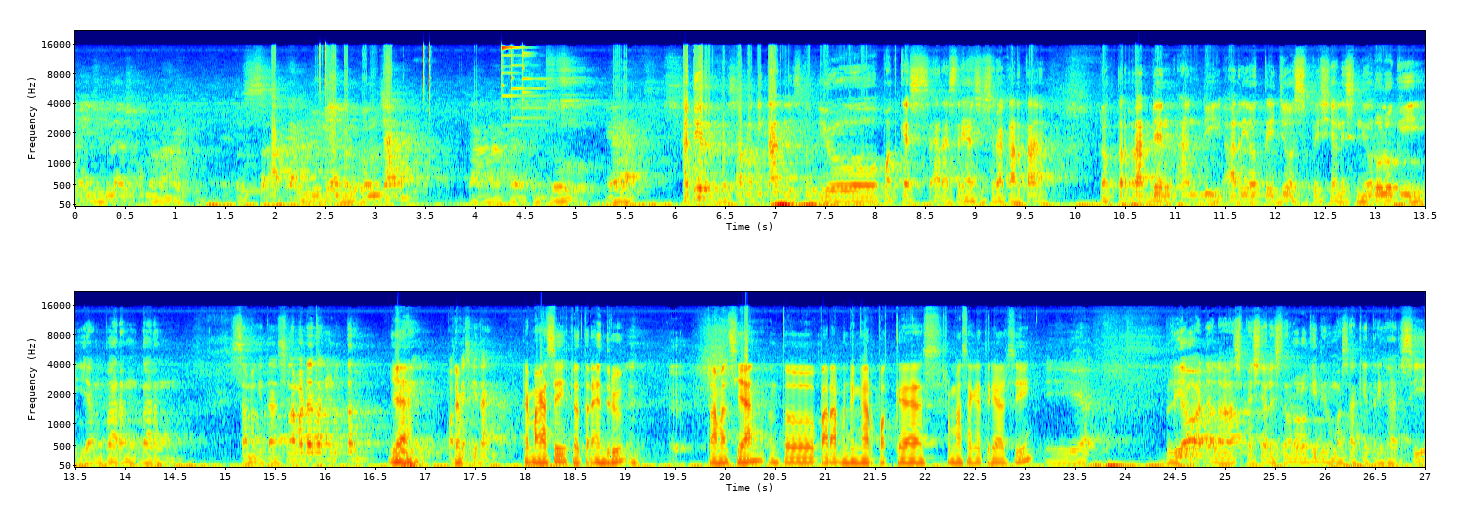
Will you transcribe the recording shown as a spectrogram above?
judul yang cukup menarik yaitu seakan dunia bergoncang karena vertigo Ya, hadir bersama kita di studio podcast RS Trihasi Surakarta Dr. Raden Andi Aryo Tejo, spesialis neurologi yang bareng-bareng sama kita. Selamat datang dokter Ya, di podcast kita. Terima kasih Dr. Andrew. Selamat siang untuk para pendengar podcast Rumah Sakit Triarsi. Iya. Beliau adalah spesialis neurologi di Rumah Sakit Triharsi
